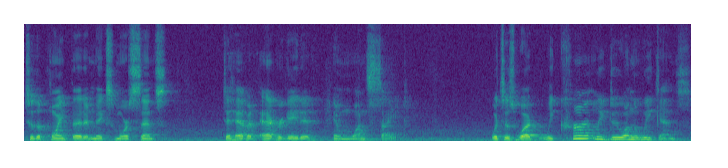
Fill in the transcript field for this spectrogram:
to the point that it makes more sense to have it aggregated in one site, which is what we currently do on the weekends.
